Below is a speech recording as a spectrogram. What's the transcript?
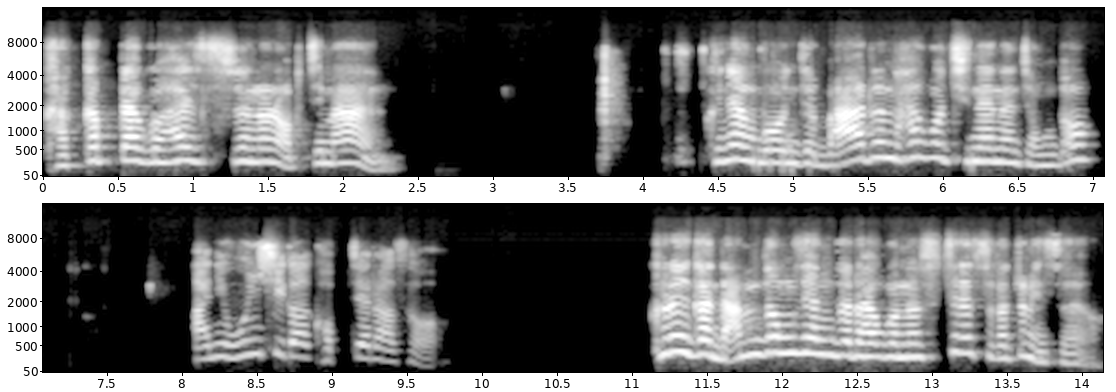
가깝다고 할 수는 없지만 그냥 뭐 이제 말은 하고 지내는 정도? 아니 운 씨가 겁재라서 그러니까 남동생들하고는 스트레스가 좀 있어요.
